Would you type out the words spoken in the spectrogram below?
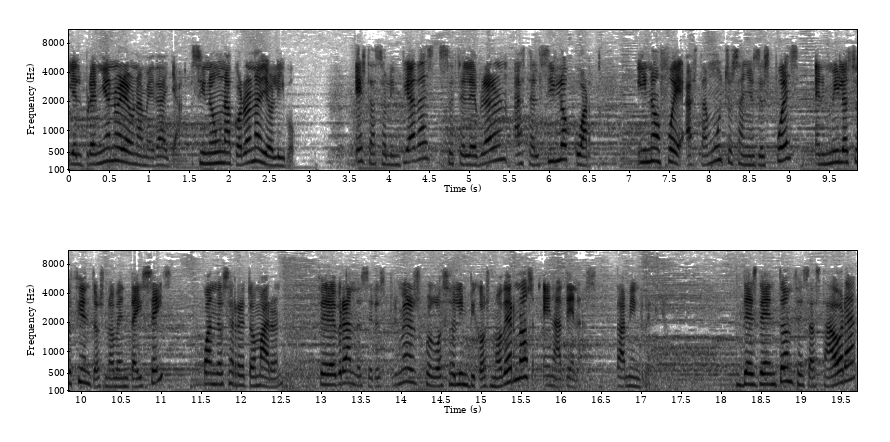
y el premio no era una medalla, sino una corona de olivo. Estas Olimpiadas se celebraron hasta el siglo IV, y no fue hasta muchos años después, en 1896, cuando se retomaron, celebrándose los primeros Juegos Olímpicos modernos en Atenas también Grecia. Desde entonces hasta ahora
